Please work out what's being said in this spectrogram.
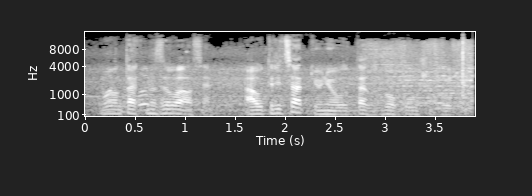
Да, ну он так назывался. А у тридцатки у него вот так сбоку уши были.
